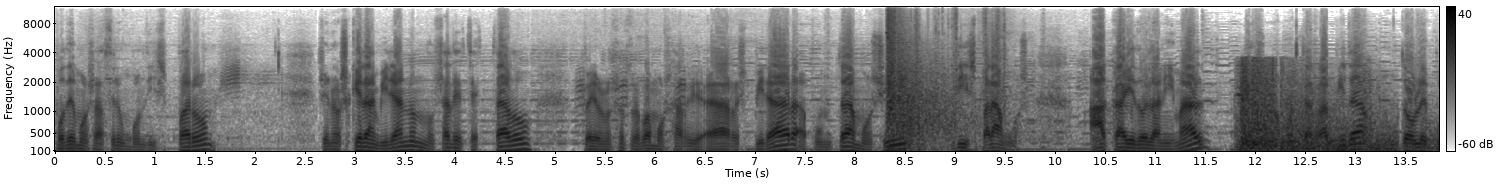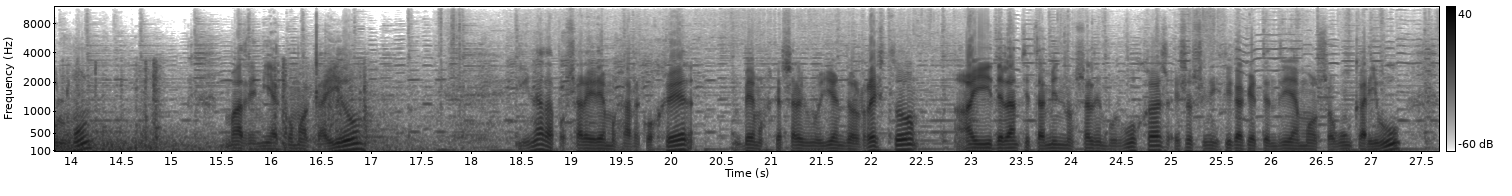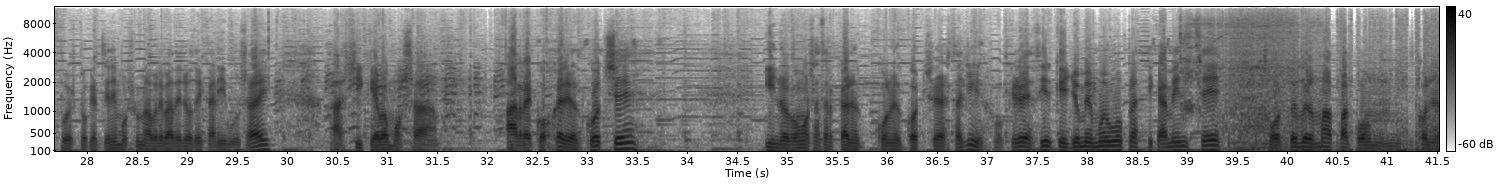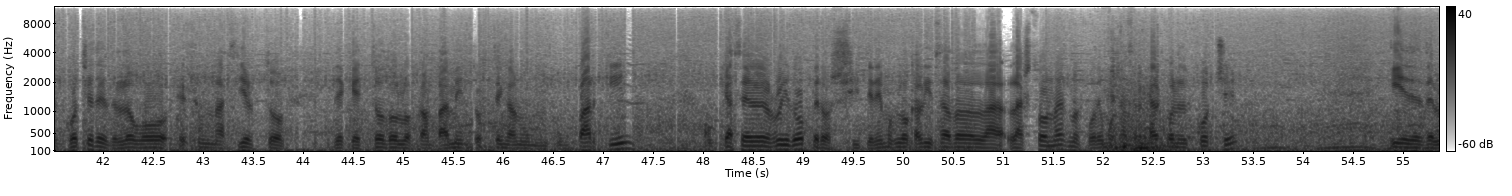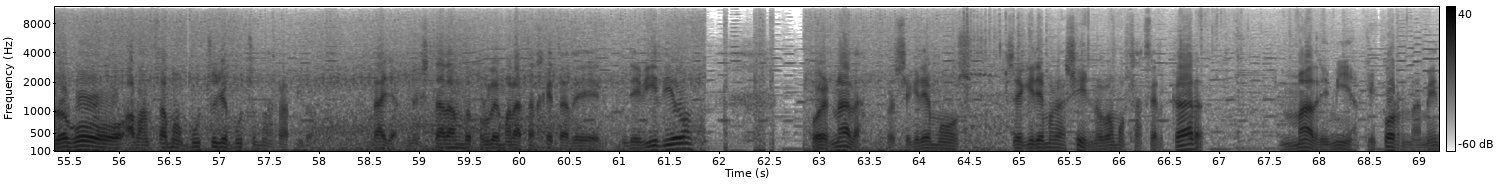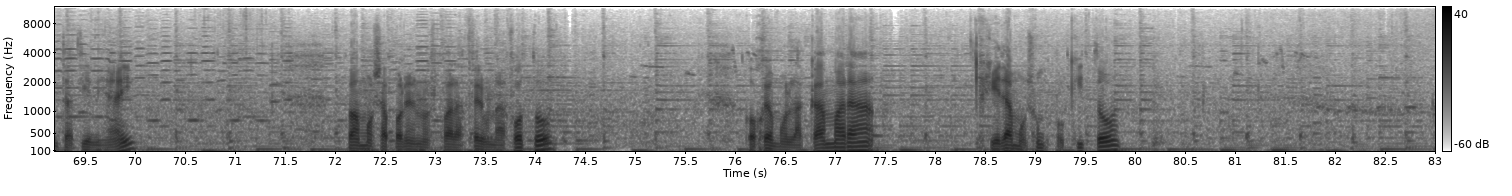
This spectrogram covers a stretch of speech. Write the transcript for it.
podemos hacer un buen disparo, se nos queda mirando, nos ha detectado, pero nosotros vamos a, respirar, apuntamos y disparamos. Ha caído el animal, una muerte rápida, doble pulmón. Madre mía, cómo ha caído. Y nada, pues ahora iremos a recoger. Vemos que salen huyendo el resto. Ahí delante también nos salen burbujas. Eso significa que tendríamos algún caribú, puesto que tenemos un abrevadero de caribús ahí. Así que vamos a, a recoger el coche y nos vamos a acercar con el coche hasta allí. O quiere decir que yo me muevo prácticamente por todo el mapa con, con el coche. Desde luego es un acierto de que todos los campamentos tengan un, parking. Aunque hace ruido, pero si tenemos localizadas las zonas nos podemos acercar con el coche y desde luego avanzamos mucho y es mucho más rápido. vaya, me está dando problema la tarjeta de, de vídeo. Pues nada, pues seguiremos, seguiremos así, nos vamos a acercar. Madre mía, qué cornamenta tiene ahí. Vamos a ponernos para hacer una foto. Cogemos la cámara, giramos un poquito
